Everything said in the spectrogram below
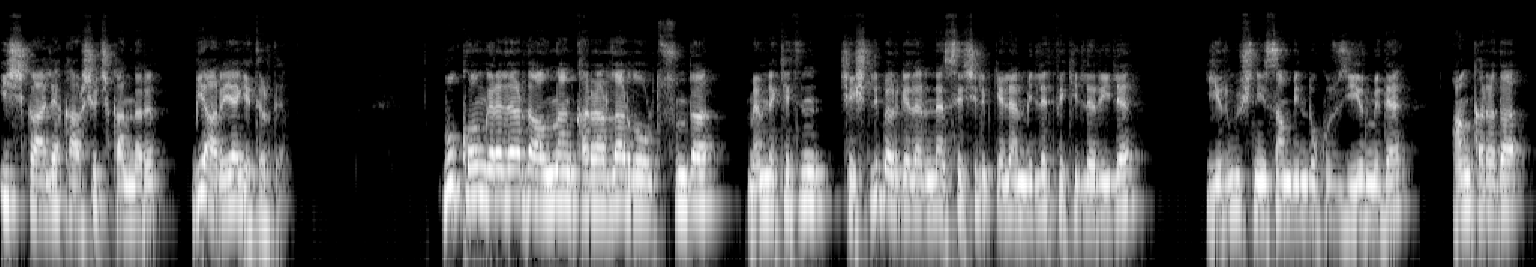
işgale karşı çıkanları bir araya getirdi. Bu kongrelerde alınan kararlar doğrultusunda memleketin çeşitli bölgelerinden seçilip gelen milletvekilleriyle 23 Nisan 1920'de Ankara'da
